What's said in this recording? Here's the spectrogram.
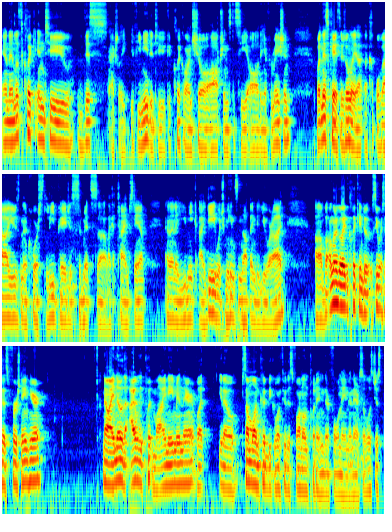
And then let's click into this. Actually, if you needed to, you could click on show all options to see all the information. But in this case, there's only a, a couple values. And then of course, Leadpages submits uh, like a timestamp and then a unique ID, which means nothing to URI. Um, but I'm going to go ahead and click into see where it says first name here. Now I know that I only put my name in there, but you know, someone could be going through this funnel and putting their full name in there. So let's just,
